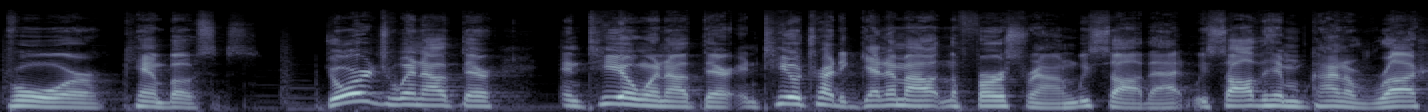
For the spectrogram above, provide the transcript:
for Kambosos. George went out there and Tio went out there and Tio tried to get him out in the first round. We saw that. We saw him kind of rush,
